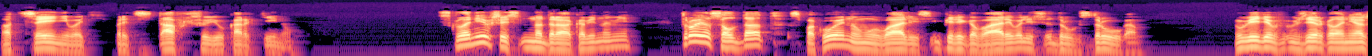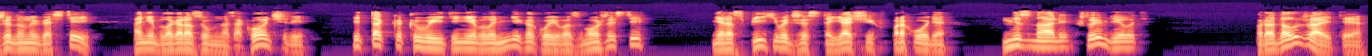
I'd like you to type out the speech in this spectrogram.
оценивать представшую картину. Склонившись над раковинами, трое солдат спокойно умывались и переговаривались друг с другом. Увидев в зеркало неожиданных гостей, они благоразумно закончили и так как выйти не было никакой возможности, не распихивать же стоящих в проходе, не знали, что им делать. «Продолжайте»,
